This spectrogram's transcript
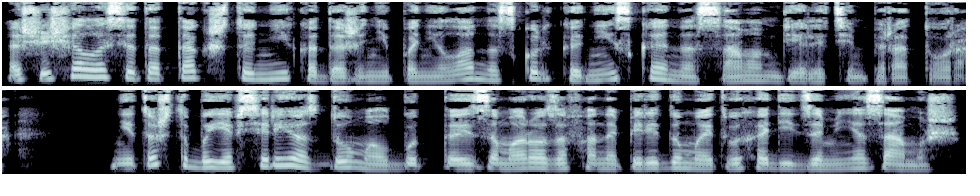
ощущалось это так, что Ника даже не поняла, насколько низкая на самом деле температура. Не то чтобы я всерьез думал, будто из-за морозов она передумает выходить за меня замуж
